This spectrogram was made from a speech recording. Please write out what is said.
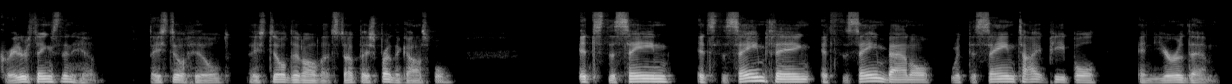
greater things than him. They still healed. They still did all that stuff. They spread the gospel. It's the same. It's the same thing. It's the same battle with the same type people, and you're them.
